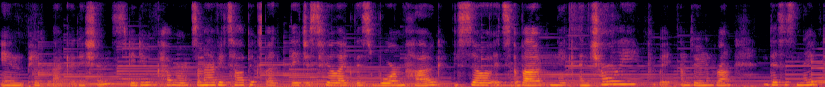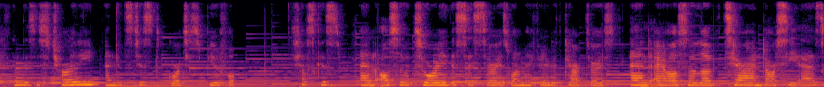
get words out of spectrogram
in paperback editions. They do cover some heavy topics but they just feel like this warm hug. So it's about Nick and Charlie. Wait, I'm doing it wrong. This is Nick and this is Charlie and it's just gorgeous, beautiful. Chef's kiss. And also Tori, the sister, is one of my favorite characters. And I also love Tara and Darcy as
